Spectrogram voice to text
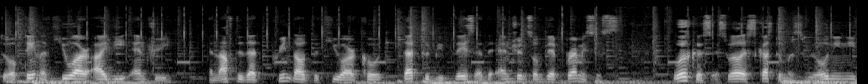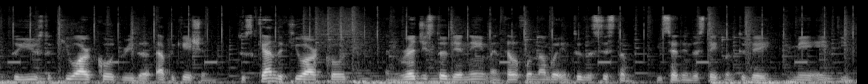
to obtain a QR ID entry and after that print out the QR code that could be placed at the entrance of their premises. Workers as well as customers will only need to use the QR code reader application to scan the QR code and register their name and telephone number into the system, he said in the statement today, May 18th.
